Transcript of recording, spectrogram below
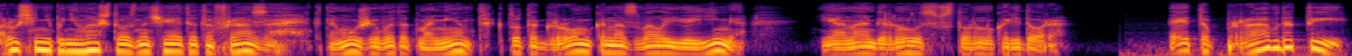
Маруся не поняла, что означает эта фраза. К тому же в этот момент кто-то громко назвал ее имя, и она обернулась в сторону коридора. «Это правда ты?»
